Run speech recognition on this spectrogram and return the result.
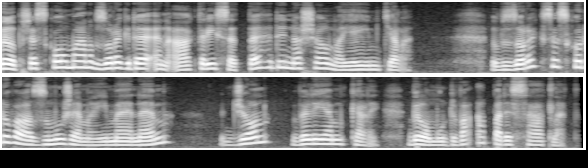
Byl přeskoumán vzorek DNA, který se tehdy našel na jejím těle. Vzorek se shodoval s mužem jménem John William Kelly. Bylo mu 52 let.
